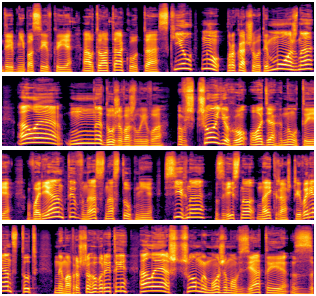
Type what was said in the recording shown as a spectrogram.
дрібні пасивки. Автоатаку та скіл, ну, прокачувати можна, але не дуже важливо. В що його одягнути? Варіанти в нас наступні. Сігна, звісно, найкращий варіант, тут нема про що говорити. Але що ми можемо взяти з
